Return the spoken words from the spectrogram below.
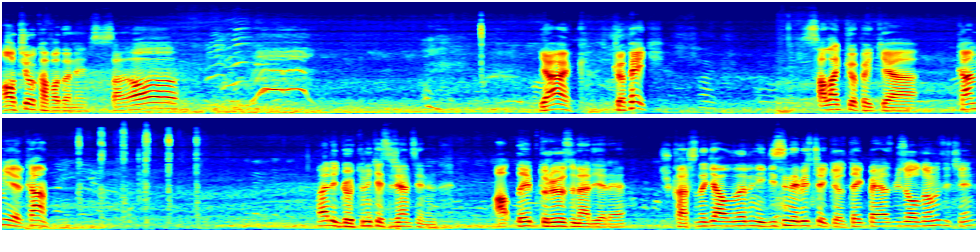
atıyor kafadan hepsi. Sa- Aa. Ya köpek. Salak köpek ya. Come here come. Hadi götünü keseceğim senin. Atlayıp duruyorsun her yere. Şu karşıdaki avluların ilgisini de biz çekiyoruz. Tek beyaz biz olduğumuz için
